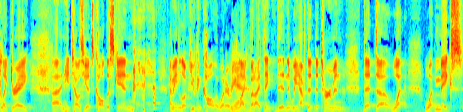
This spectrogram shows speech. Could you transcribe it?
like Dre, uh, and he tells you it's called the skin. I mean, look, you can call it whatever Yeah. you like, but I think then we have to determine that uh, what what makes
